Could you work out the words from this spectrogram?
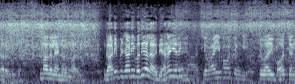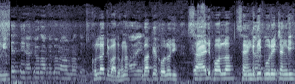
ਕਰੋ ਜੀ ਚੈੱਕ ਮਗਲਿਆਂ ਚੋਂ ਵੀ ਮਾਰੋ ਗਾੜੀ ਪਿਛਾੜੀ ਵਧੀਆ ਲੱਗਦੀ ਹੈ ਨਾ ਜੀ ਇਹਦੀ? ਹਾਂ ਚਵਾਈ ਬਹੁਤ ਚੰਗੀ ਹੈ। ਚਵਾਈ ਬਹੁਤ ਚੰਗੀ। ਇਹ 13 14 ਕਿਲੋ ਆਰਾਮ ਨਾਲ ਦੇਊਗੀ ਖੁੱਲਾ ਚਵਾ ਦੋ ਹਨਾ। ਬਾਕੀ ਖੋਲੋ ਜੀ। ਸਾਈਜ਼ ਫੁੱਲ ਸਿੰਗ ਦੀ ਪੂਰੀ ਚੰਗੀ।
